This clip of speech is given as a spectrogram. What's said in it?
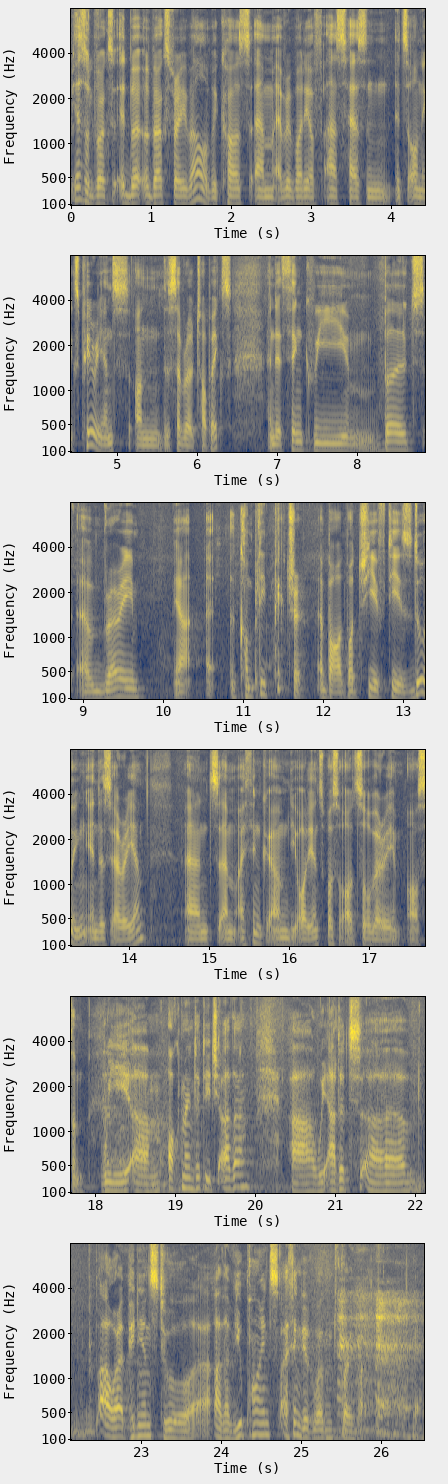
Yes, it works. It, it works very well because um, everybody of us has an, its own experience on the several topics, and I think we um, built a very, yeah, a, a complete picture about what GFT is doing in this area. And um, I think um, the audience was also very awesome. We um, augmented each other. Uh, we added uh, our opinions to uh, other viewpoints. I think it worked very well. Yeah.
